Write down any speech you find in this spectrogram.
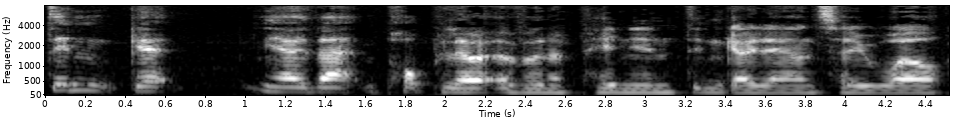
didn't get you know that popular of an opinion didn't go down too well.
